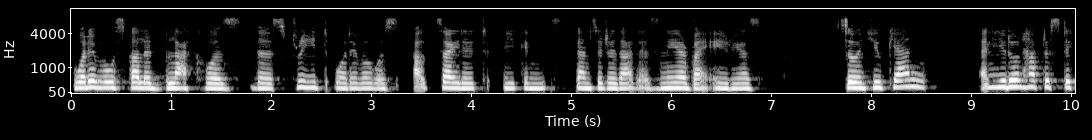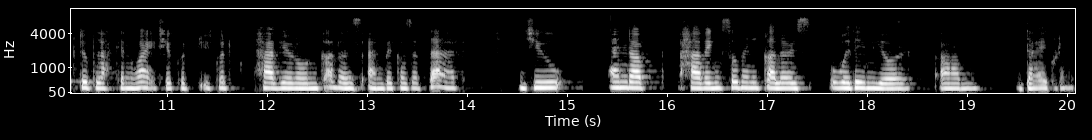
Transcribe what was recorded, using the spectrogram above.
whatever was colored black was the street, whatever was outside it, you can consider that as nearby areas. So you can, and you don't have to stick to black and white. You could you could have your own colors, and because of that, you end up having so many colors within your um, diagram.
